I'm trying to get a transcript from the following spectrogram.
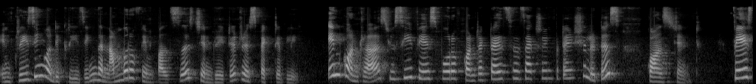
increasing or decreasing the number of impulses generated respectively. In contrast, you see phase 4 of contractile cells action potential, it is constant. Phase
